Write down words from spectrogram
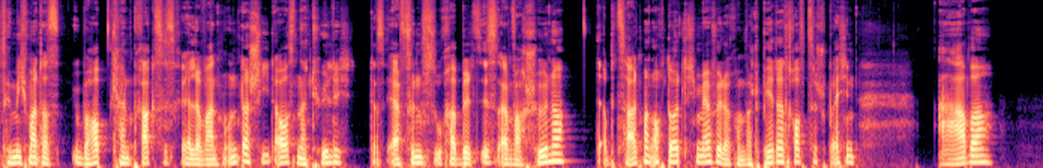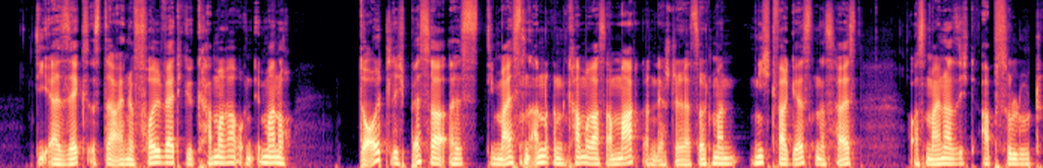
für mich macht das überhaupt keinen praxisrelevanten Unterschied aus. Natürlich, das R5-Sucherbild ist einfach schöner. Da bezahlt man auch deutlich mehr für, da kommen wir später drauf zu sprechen. Aber die R6 ist da eine vollwertige Kamera und immer noch deutlich besser als die meisten anderen Kameras am Markt an der Stelle. Das sollte man nicht vergessen. Das heißt, aus meiner Sicht absolut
